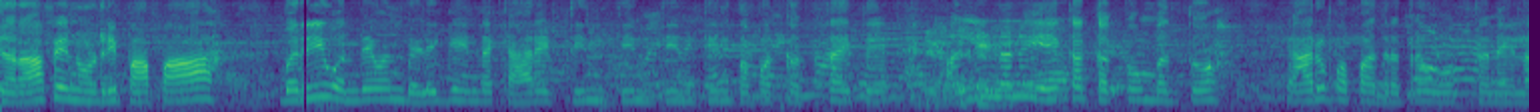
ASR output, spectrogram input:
ಜರಾಫೆ ನೋಡ್ರಿ ಪಾಪ. ಬರೀ ಒಂದೇ ಒಂದು ಬೆಳಿಗ್ಗೆಯಿಂದ ಕ್ಯಾರೆಟ್ ತಿನ್ ತಿನ್ ತಿನ್ ತಿನ್ ಪಾಪ ಕಕ್ತೈತೆ. ಅಲ್ಲಿಂದನೂ ಏಕ ಕಕ್ಕೊಂಬಂತು ಯಾರು ಪಾಪ ಅದ್ರ ಹತ್ರ ಹೋಗ್ತಾನೆ ಇಲ್ಲ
